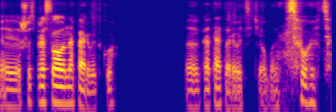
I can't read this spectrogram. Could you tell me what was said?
е, щось прислали на первідку. Е, катетери оці чи вони називаються.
